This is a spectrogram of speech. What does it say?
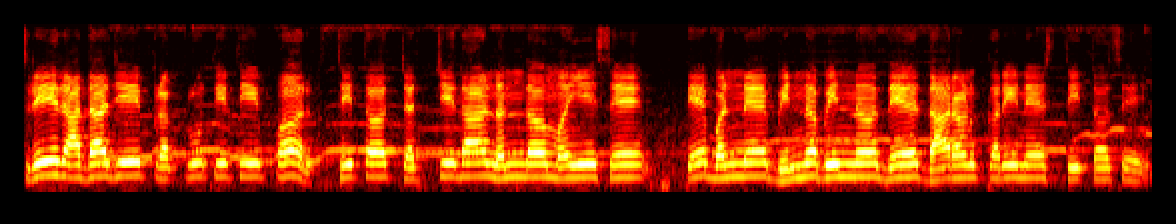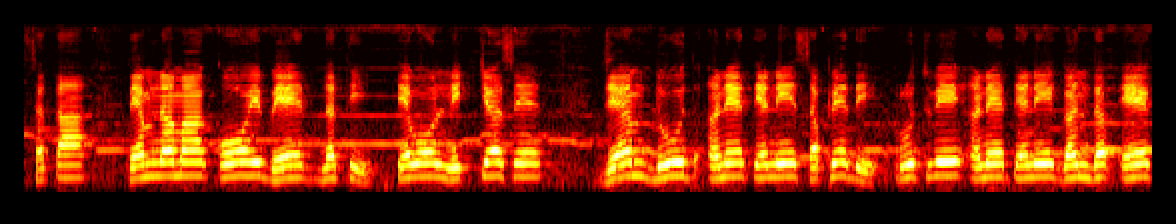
શ્રી રાધાજી પ્રકૃતિથી પર સ્થિત ચચ્ચિદાનંદમયી છે. તે બંને ભિન્ન ભિન્ન દેહ ધારણ કરીને સ્થિત છે. છતાં તેમનામાં કોઈ ભેદ નથી. તેઓ નિત્ય છે. જેમ દૂધ અને તેની સફેદી, પૃથ્વી અને તેની ગંધ એક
